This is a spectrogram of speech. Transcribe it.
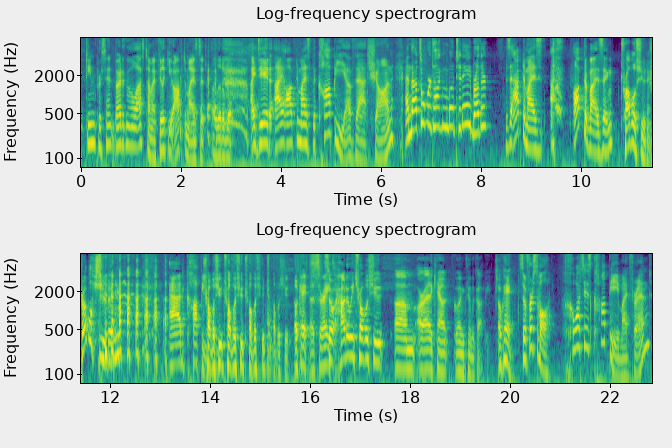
15% better than the last time. I feel like you optimized it a little bit. I did. I optimized the copy of that, Sean. And that's what we're talking about today, brother. Is optimize optimizing Troubleshooting. troubleshooting ad copy. troubleshoot, troubleshoot, troubleshoot, troubleshoot. Okay, That's right. So, how do we troubleshoot um, our ad account going through the copy? Okay, so first of all, what is copy, my friend?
